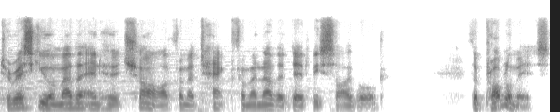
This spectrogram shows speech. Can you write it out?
to rescue a mother and her child from attack from another deadly cyborg. The problem is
